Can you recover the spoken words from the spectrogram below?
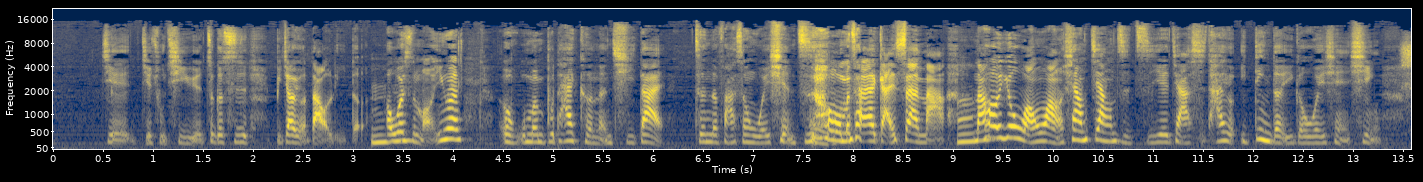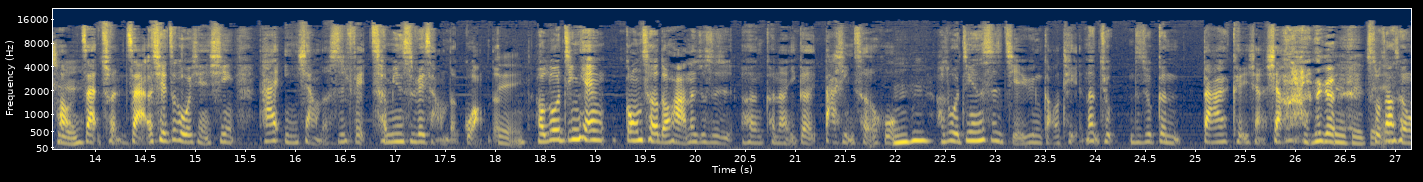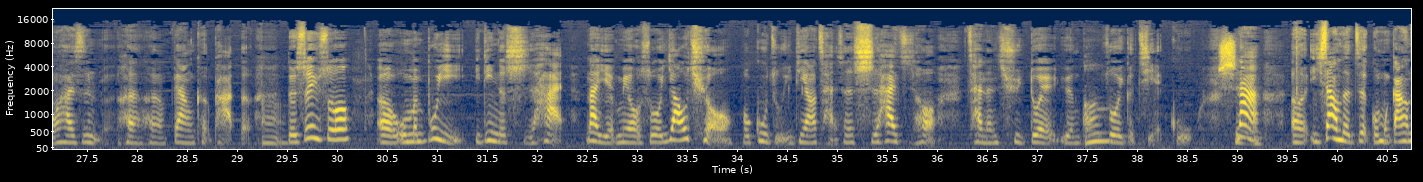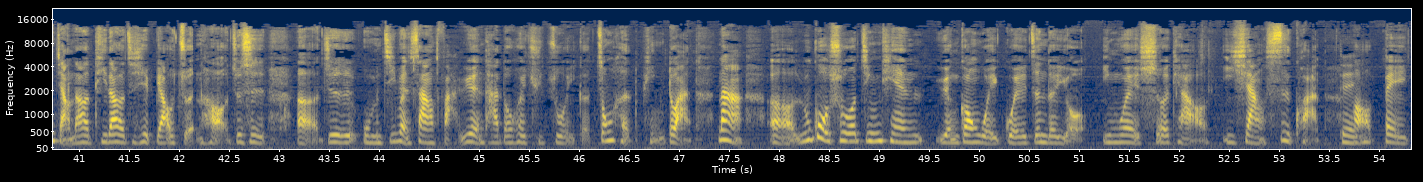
解解除契约，这个是比较有道理的。嗯，为什么？因为呃，我们不太可能期待。真的发生危险之后，我们才来改善嘛。然后又往往像这样子职业驾驶，它有一定的一个危险性好在存在，而且这个危险性它影响的是非层面是非常的广的。对，好，如果今天公车的话，那就是很可能一个大型车祸。嗯哼，好，如果今天是捷运高铁，那就那就更。大家可以想象啊，那个所造成的还是很很非常可怕的。嗯，对，所以说，呃，我们不以一定的时害，那也没有说要求和雇主一定要产生时害之后才能去对员工做一个解雇。是。那呃，以上的这我们刚刚讲到提到的这些标准哈，就是呃，就是我们基本上法院他都会去做一个综合的评断。那呃，如果说今天员工违规真的有因为十二条一项四款对哦被。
